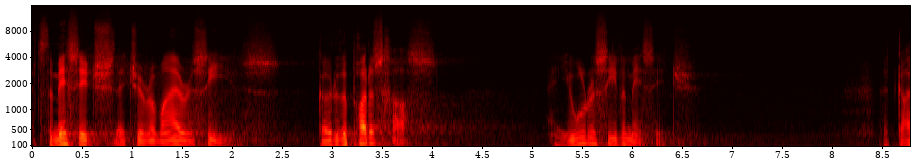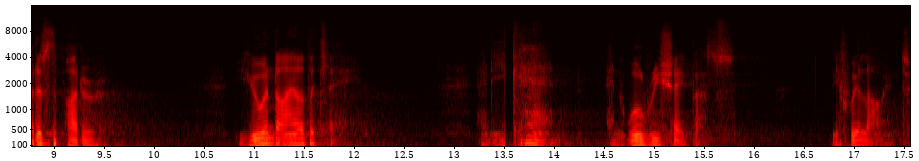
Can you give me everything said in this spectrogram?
It's the message that Jeremiah receives. Go to the potter's house, and you will receive a message that God is the potter, you and I are the clay, and He can and will reshape us if we allow Him to.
